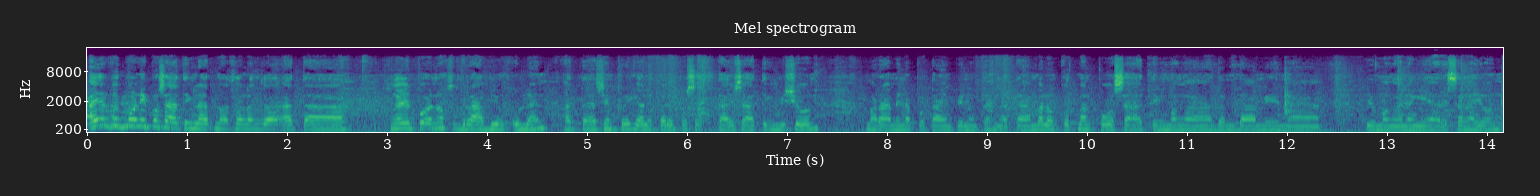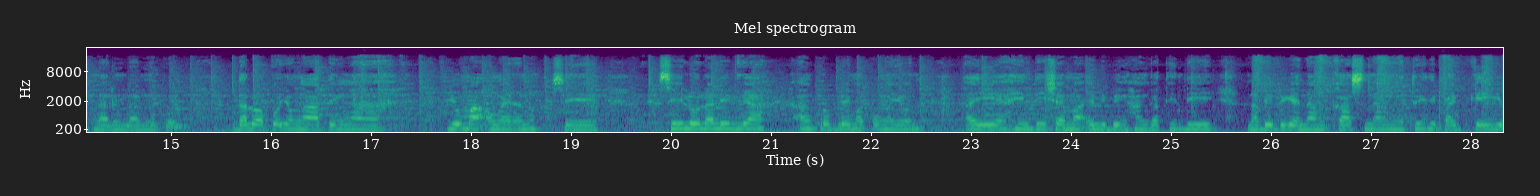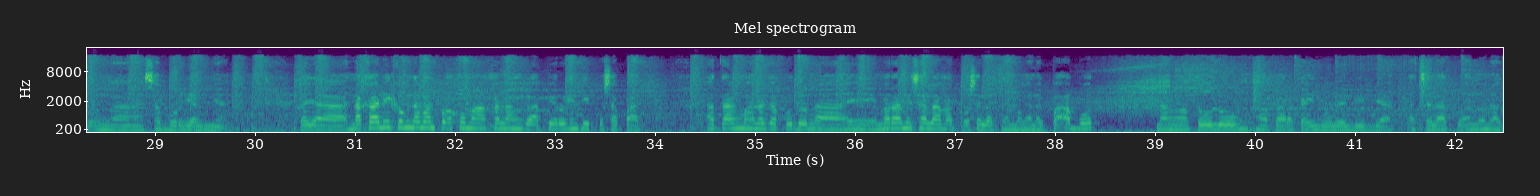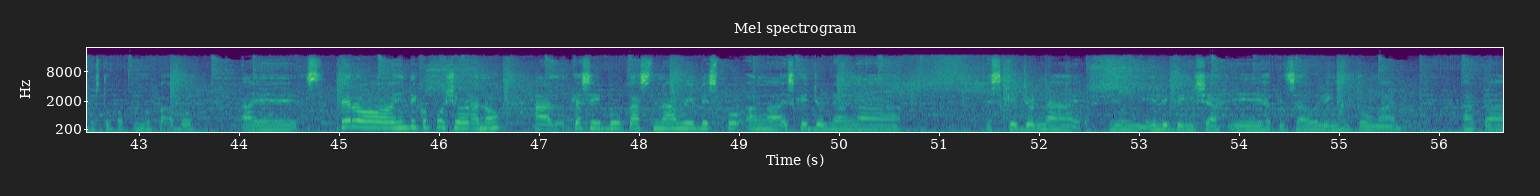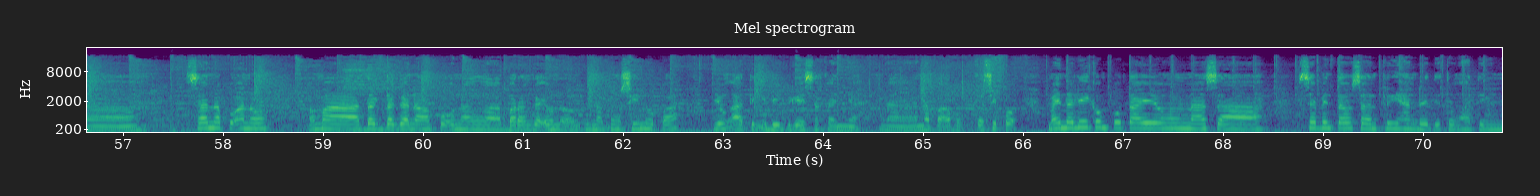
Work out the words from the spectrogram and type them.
Ayan, good morning po sa ating lahat mga kalangga at ah, ngayon po ano, grabe yung ulan at uh, siyempre galing pa rin po sa, tayo sa ating misyon. Marami na po tayong pinuntahan at ah, malungkot man po sa ating mga damdamin na yung mga nangyayari sa ngayon, lalong lalo na po. Dalawa po yung ating uh, yuma o ngayon ano, si si Lola Lilia. Ang problema po ngayon ay hindi siya mailibing hanggat hindi nabibigyan ng cash ng 25k yung ah, sa burial niya. Kaya nakalikom naman po ako mga kalangga pero hindi po sapat. At ang mahalaga po doon ay maraming salamat po sa lahat ng mga nagpaabot ng tulong ah, para kay Lula Lilia at sa lahat po ano na gusto pa po magpaabot ay pero hindi ko po sure ano ah, kasi bukas na Webes po ang ah, schedule niyang ah, schedule na yung ilibing siya ihatid sa huling hantungan at ah, sana po ano madagdagan naman po ng ah, barangay na kung sino pa yung ating ibibigay sa kanya na napaabot. Kasi po may nalikom po tayong nasa 7,300 itong ating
